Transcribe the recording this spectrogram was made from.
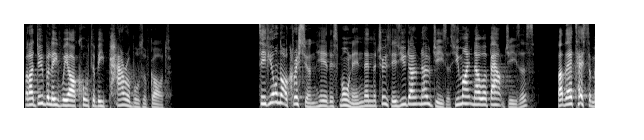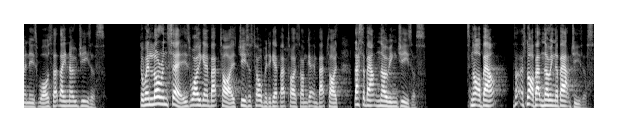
But I do believe we are called to be parables of God. See, if you're not a Christian here this morning, then the truth is you don't know Jesus. You might know about Jesus, but their testimonies was that they know Jesus. So when Lauren says, Why are you getting baptized? Jesus told me to get baptized, so I'm getting baptized. That's about knowing Jesus. It's not about, it's not about knowing about Jesus.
